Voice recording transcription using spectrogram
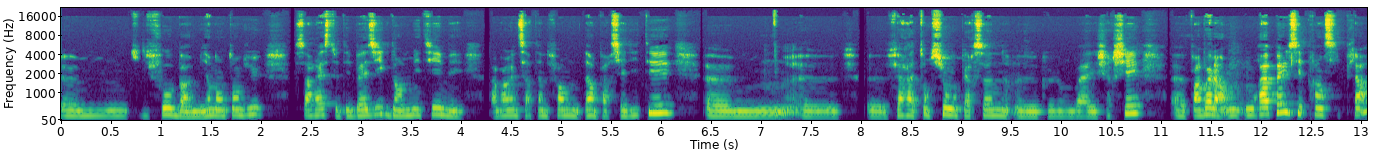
euh, qu'il faut, ben, bien entendu, ça reste des basiques dans le métier, mais avoir une certaine forme d'impartialité, faire attention aux personnes que l'on va aller chercher. Enfin voilà, on, on rappelle ces principes-là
